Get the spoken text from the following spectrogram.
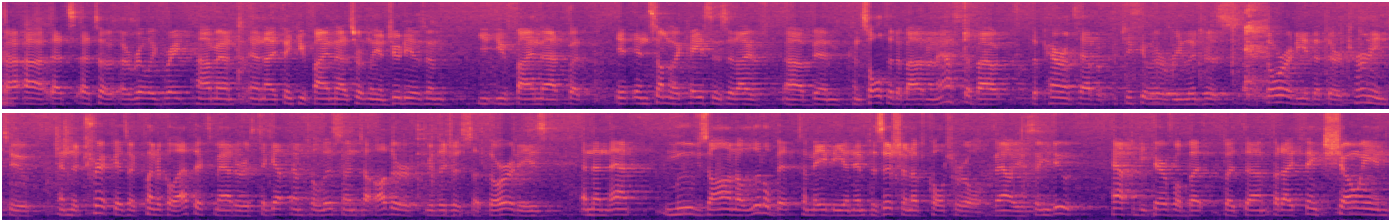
Uh, uh, that's that's a, a, really great comment, and I think you find that certainly in Judaism you, you find that. But in, in some of the cases that I've uh, been consulted about and asked about, the parents have a particular religious authority that they're turning to, and the trick as a clinical ethics matter is to get them to listen to other religious authorities, and then that moves on a little bit to maybe an imposition of cultural value. So you do have to be careful, but, but, um, but I think showing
